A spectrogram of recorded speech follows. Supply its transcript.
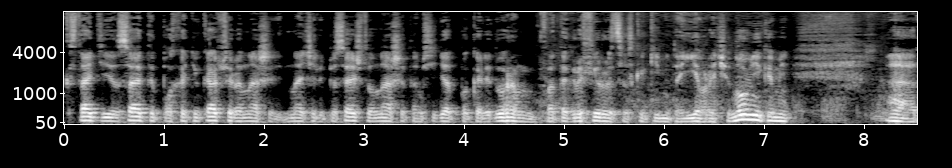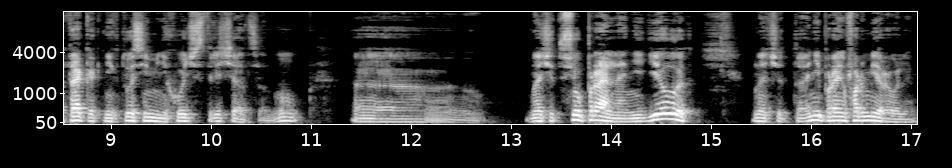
Кстати, сайты Плохотнюка вчера наши начали писать, что наши там сидят по коридорам, фотографируются с какими-то еврочиновниками, а, так как никто с ними не хочет встречаться. Ну, э, значит, все правильно они делают. Значит, они проинформировали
